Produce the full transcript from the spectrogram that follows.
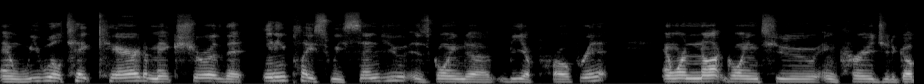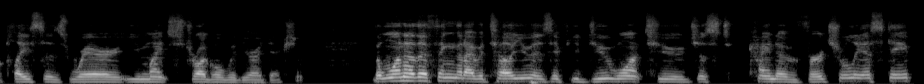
and we will take care to make sure that any place we send you is going to be appropriate. And we're not going to encourage you to go places where you might struggle with your addiction. The one other thing that I would tell you is if you do want to just kind of virtually escape,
